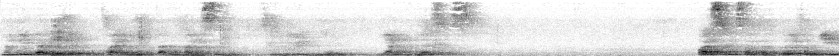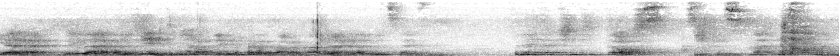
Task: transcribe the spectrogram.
når vi velger å ta imot den frelsen som Gud gir gjennom Jesus. Og jeg syns at dette familiebildet er veldig fint. Vi har vært inne på dette allerede i den gudstjenesten. For dette knytter oss som kristne sammen.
